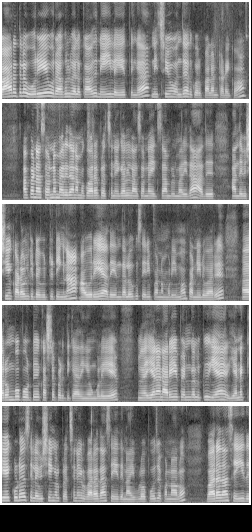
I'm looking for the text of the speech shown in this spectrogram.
வாரத்தில் ஒரே ஒரு அகுல் விளக்காவது நெய்யில் ஏற்றுங்க நிச்சயம் வந்து அதுக்கு ஒரு பலன் கிடைக்கும். அப்போ நான் சொன்ன மாதிரி தான் நமக்கு வர பிரச்சனைகள் நான் சொன்ன எக்ஸாம்பிள் மாதிரி தான் அது. அந்த விஷயம் கடவுள்கிட்ட விட்டுட்டிங்கன்னா அவரே அதை எந்த அளவுக்கு சரி பண்ண முடியுமோ பண்ணிடுவார். ரொம்ப போட்டு கஷ்டப்படுத்திக்காதீங்க உங்களையே. ஏன்னா நிறைய பெண்களுக்கு ஏன் எனக்கே கூட சில விஷயங்கள் பிரச்சனைகள் வரதான் செய்யுது. நான் இவ்வளோ பூஜை பண்ணாலும் வரதான் செய்யுது.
